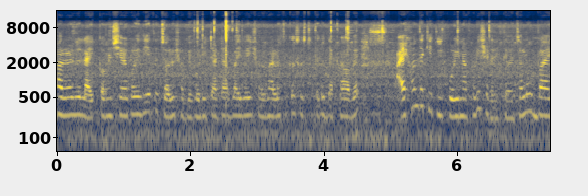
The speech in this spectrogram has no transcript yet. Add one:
ভালো লাগলে লাইক কমেন্ট শেয়ার করে দিয়ে তো চলো সবাই বলি টাটা বাই বাই সবাই ভালো থেকো, সুস্থ থেকো, দেখা হবে। আর এখন থেকে কী করি না করি সেটা দেখতে হবে। চলো বাই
